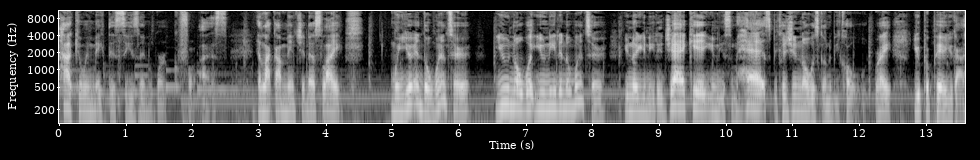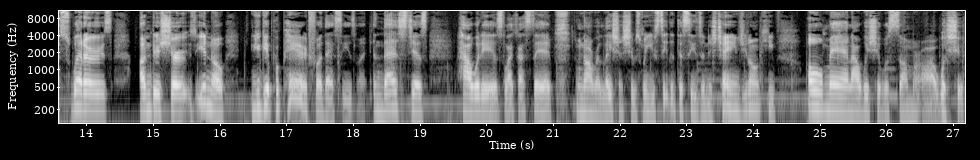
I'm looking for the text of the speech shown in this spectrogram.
how can we make this season work for us? And like I mentioned, that's like when you're in the winter, you know what you need in the winter. You know, you need a jacket, you need some hats because you know it's going to be cold, right? You prepare, you got sweaters, undershirts, you know, you get prepared for that season. And that's just how it is. Like I said, in our relationships, when you see that the season has changed, you don't keep, oh man, I wish it was summer, or I wish it,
